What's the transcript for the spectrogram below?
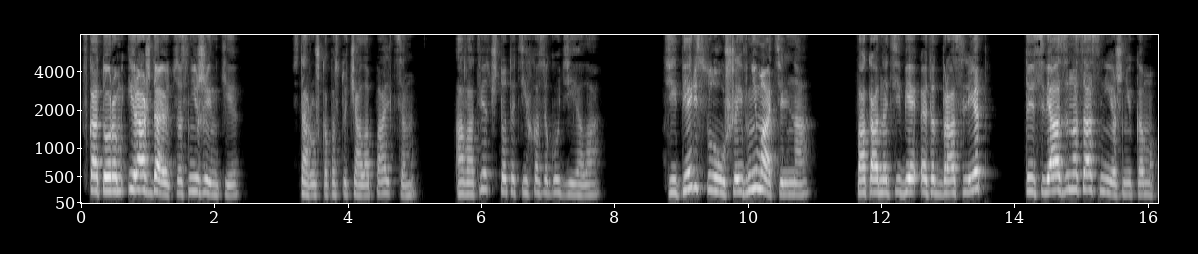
в котором и рождаются снежинки». Старушка постучала пальцем а в ответ что-то тихо загудело. «Теперь слушай внимательно. Пока на тебе этот браслет, ты связана со снежником.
